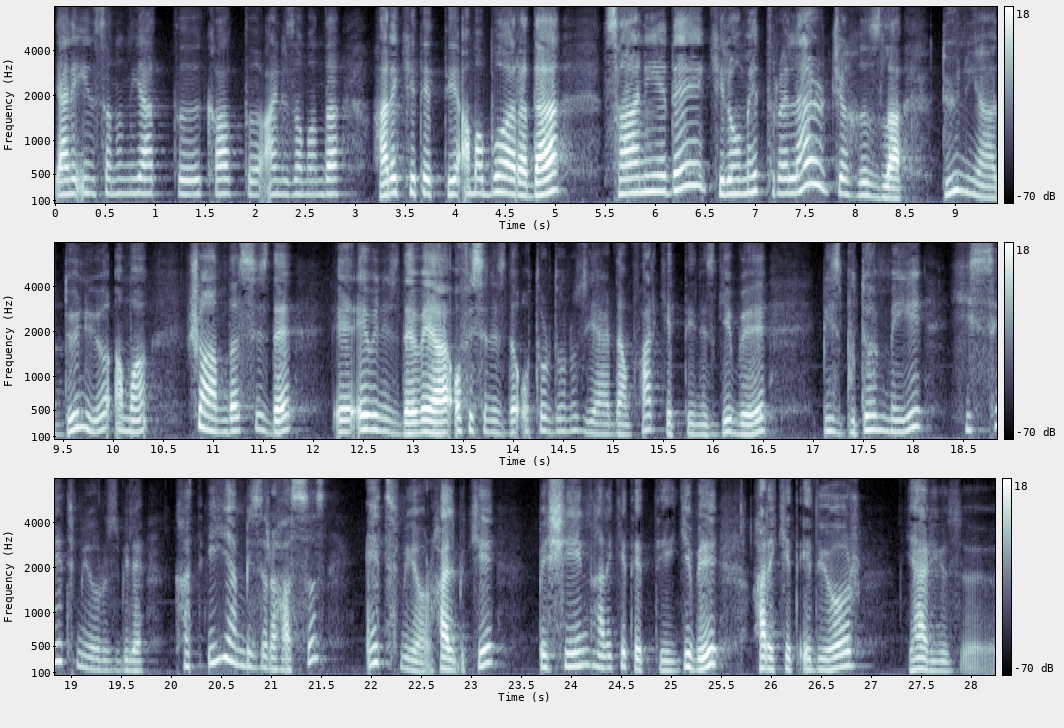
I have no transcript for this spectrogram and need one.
yani insanın yattığı, kalktığı, aynı zamanda hareket ettiği ama bu arada saniyede kilometrelerce hızla dünya dönüyor ama şu anda siz de e, evinizde veya ofisinizde oturduğunuz yerden fark ettiğiniz gibi biz bu dönmeyi hissetmiyoruz bile. Katiyen bizi rahatsız etmiyor. Halbuki beşiğin hareket ettiği gibi hareket ediyor yeryüzü.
